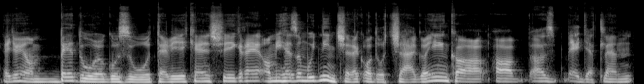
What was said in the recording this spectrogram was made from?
egy olyan bedolgozó tevékenységre, amihez amúgy nincsenek adottságaink. A, a, az, egyetlen,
